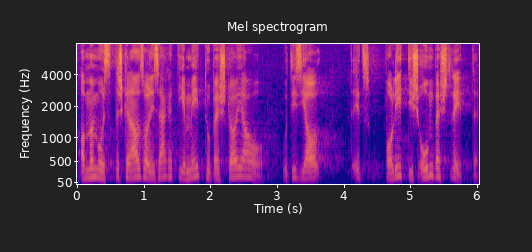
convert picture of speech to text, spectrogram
Aber man muss, das ist genau so, was ich sage, die Mittel bestehen ja auch. Und die sind ja jetzt politisch unbestritten.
